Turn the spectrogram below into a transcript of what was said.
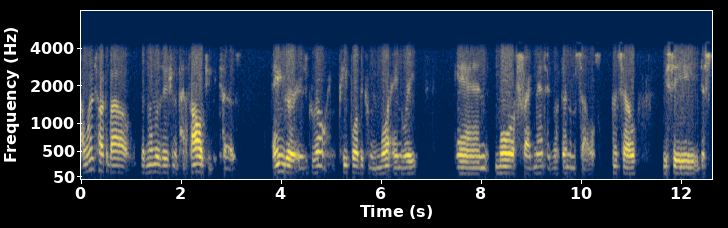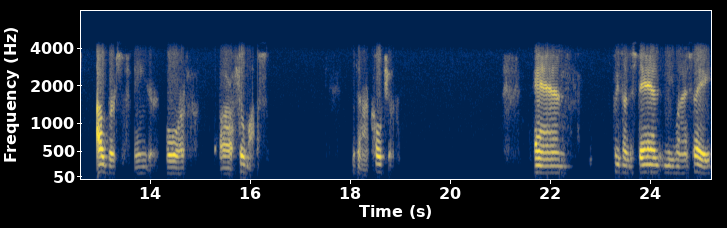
I want to talk about the normalization of pathology because anger is growing. People are becoming more angry and more fragmented within themselves. And so we see this outbursts of anger or uh, within our culture. And please understand me when I say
